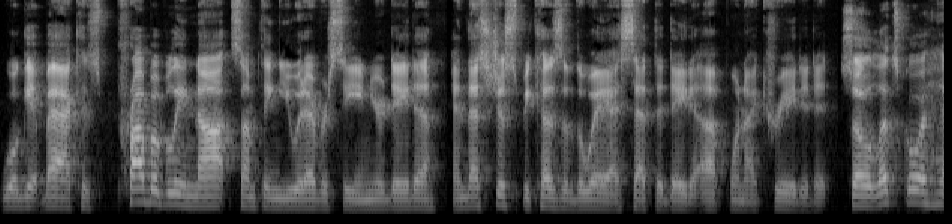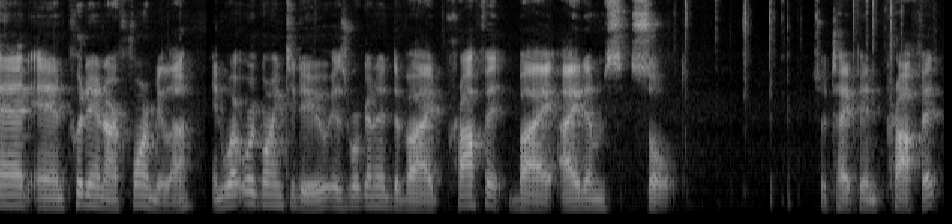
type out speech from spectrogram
we'll get back is probably not something you would ever see in your data, and that's just because of the way I set the data up when I created it. So let's go ahead and put in our formula, and what we're going to do is we're going to divide profit by items sold. So type in profit.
